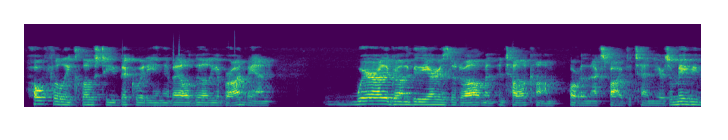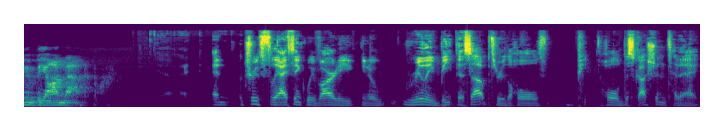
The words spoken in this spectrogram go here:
hopefully close to ubiquity and availability of broadband, where are going to be the areas of development in telecom over the next five to 10 years, or maybe even beyond that? And truthfully, I think we've already, you know, really beat this up through the whole whole discussion today.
